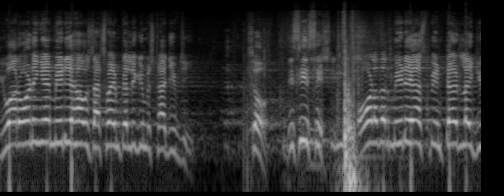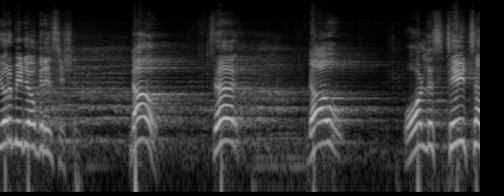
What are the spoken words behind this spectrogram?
you are owning a media house that's why I am telling you mister Rajeev ji so this is it all other media has been turn like your media organisation now sir now all the states are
